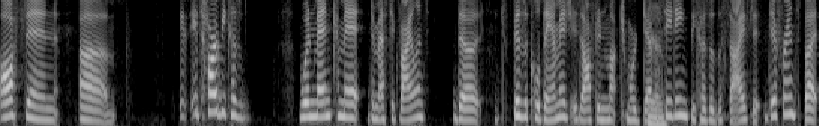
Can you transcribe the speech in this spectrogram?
often um it, it's hard because when men commit domestic violence the physical damage is often much more devastating because of the size di- difference but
